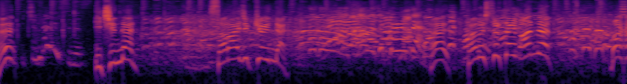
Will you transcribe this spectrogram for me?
He? İçinden misiniz? İçinden. Saraycık köyünden. Köyünde. He, tanıştırtayım annem. Bak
